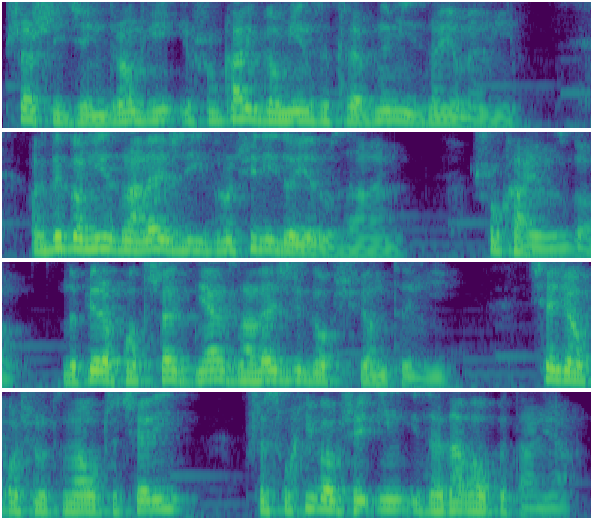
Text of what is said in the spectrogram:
przeszli dzień drogi i szukali go między krewnymi i znajomymi. A gdy go nie znaleźli, wrócili do Jeruzalem, szukając go. Dopiero po trzech dniach znaleźli go w świątyni. Siedział pośród nauczycieli, przysłuchiwał się im i zadawał pytania.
